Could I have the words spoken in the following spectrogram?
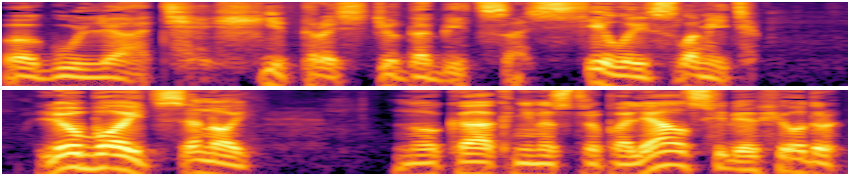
а гулять, хитростью добиться, силой сломить, любой ценой. Но как не настропалял себя Федор,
